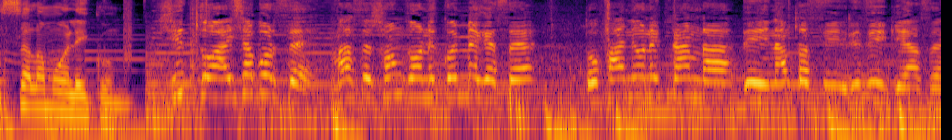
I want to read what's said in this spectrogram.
আসসালামু আলাইকুম। শীত তো আইসা পড়ছে মাছের সংখ্যা অনেক কমে গেছে তো পানি অনেক ঠান্ডা দিই নামতাছি রিজিকে আছে।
